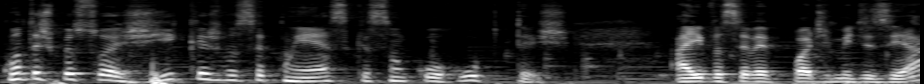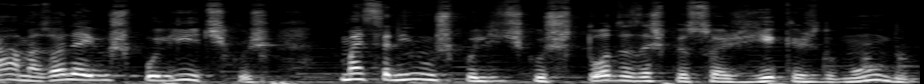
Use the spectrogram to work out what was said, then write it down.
Quantas pessoas ricas você conhece que são corruptas? Aí você vai, pode me dizer, ah, mas olha aí os políticos. Mas seriam os políticos todas as pessoas ricas do mundo?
